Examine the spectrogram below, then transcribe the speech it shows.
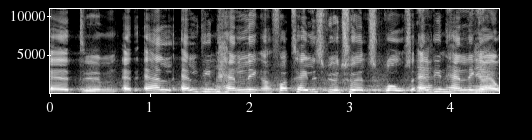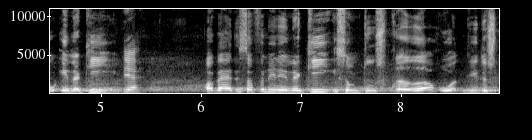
at, øhm, at al, alle dine handlinger, for at tale et spirituelt sprog, så Ja. alle dine handlinger Ja. er jo energi. Ja, Og hvad er det så for en energi, som du spreder rundt i det,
